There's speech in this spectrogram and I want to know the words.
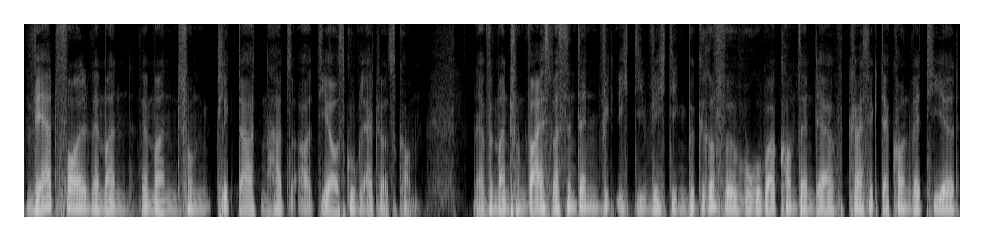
wertvoll, wenn man, wenn man schon Klickdaten hat, die aus Google AdWords kommen. Ja, wenn man schon weiß, was sind denn wirklich die wichtigen Begriffe, worüber kommt denn der Traffic, der konvertiert,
